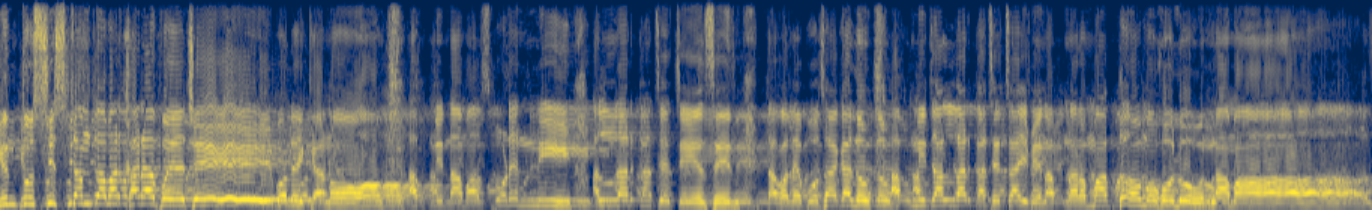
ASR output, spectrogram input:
কিন্তু সিস্টেম তো আমার খারাপ হয়েছে। বলে, কেন? আপনি নামাজ পড়েননি, আল্লাহর কাছে চেয়েছেন। তাহলে বোঝা গেল, আপনি যে আল্লাহর কাছে চাইবেন, আপনার মাধ্যম হলো নামাজ।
